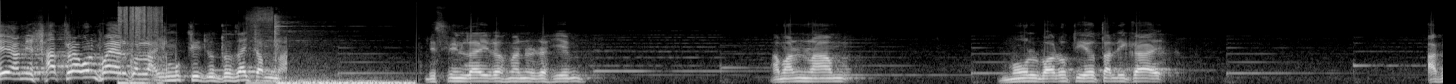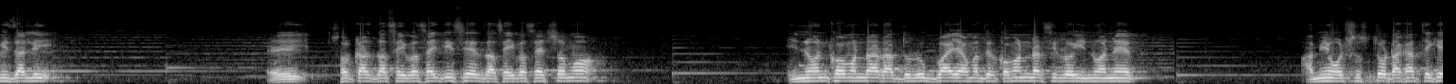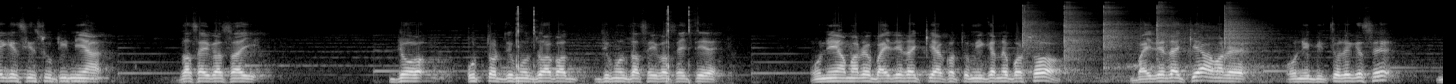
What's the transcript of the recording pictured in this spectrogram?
এই, আমি সাত রাউন্ড ফায়ার করলাম। এই মুক্তিযুদ্ধ যাইতাম না। বিসমিল্লাহ রহমান রহিম। আমার নাম মূল ভারতীয় তালিকায় আফিজ আলী। এই সরকার যাচাই বাছাই দিছে, যাচাই বাছাইয়ের সময় ইউনিয়ন কমান্ডার আব্দুর রুব ভাই আমাদের কমান্ডার ছিল, ইউনিয়নের আমি অসুস্থ ঢাকা থেকে গেছি, ছুটি নিয়ে যাচাই বাছাই উত্তর দিমু জবাব দিমু যাচাই বাছাইতে। উনি আমারে বাইরে রাখিয়া তুমি এখানে বসো। বাইরে রাখিয়া আমারে, উনি ভিতরে গেছে।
